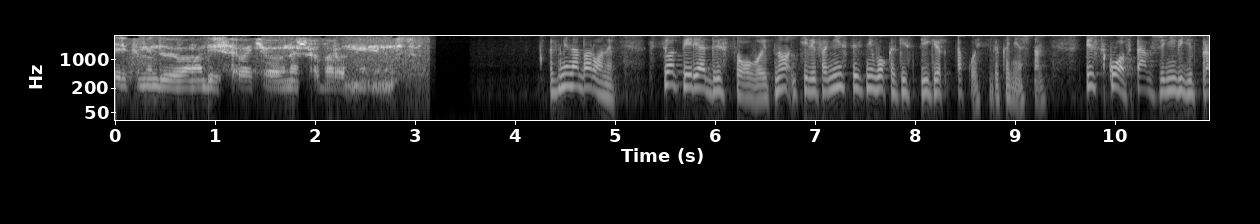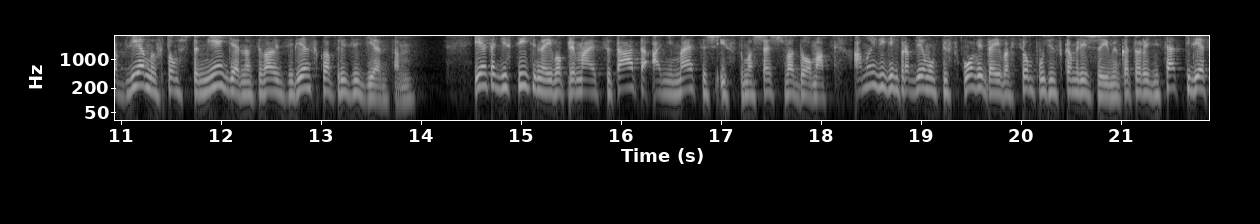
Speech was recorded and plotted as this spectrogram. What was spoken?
Я рекомендую вам адресовать его в наше оборонное ведомство. в Минобороны все переадресовывает, но телефонист из него, как и спикер, такой себе, конечно. Песков также не видит проблемы в том, что медиа называют Зеленского президентом. И это действительно его прямая цитата, а не месседж из сумасшедшего дома. А мы видим проблему в Пескове, да и во всем путинском режиме, который десятки лет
